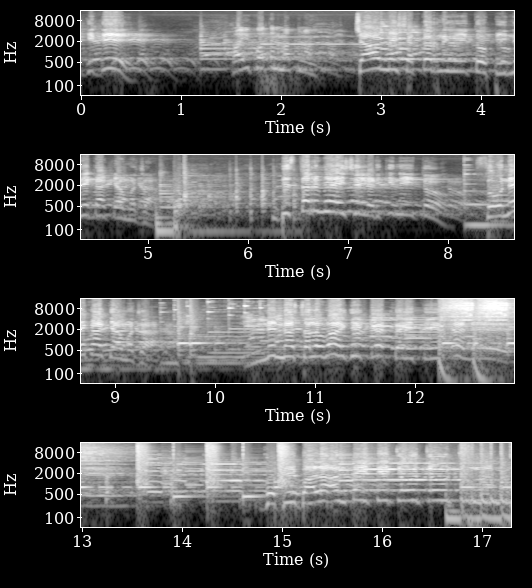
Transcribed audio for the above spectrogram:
कितने भाई को तो मतना चाय में शक्कर नहीं तो पीने का क्या मज़ा? बिस्तर में ऐसी लड़की नहीं तो सोने का क्या मज़ा? नसलवागी कटैती गोपी बाला अंतैती चौ चौ चुना।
